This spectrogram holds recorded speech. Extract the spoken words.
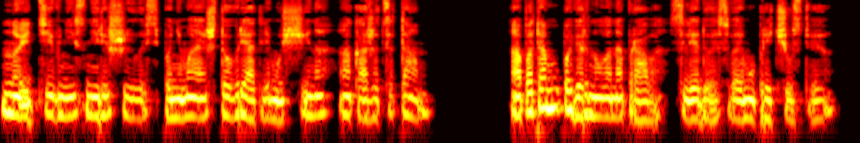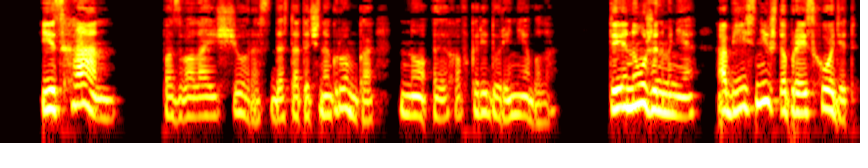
но идти вниз не решилась, понимая, что вряд ли мужчина окажется там. А потому повернула направо, следуя своему предчувствию. «Исхан!» — позвала еще раз, достаточно громко, но эха в коридоре не было. «Ты нужен мне! Объясни, что происходит!»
